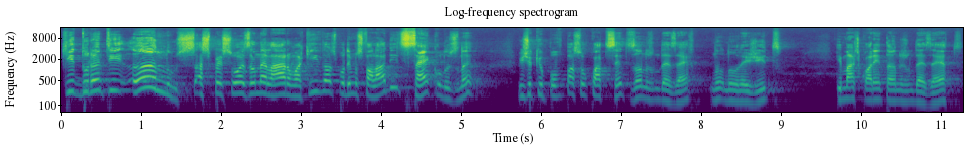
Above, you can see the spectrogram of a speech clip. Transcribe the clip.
que durante anos as pessoas anelaram. Aqui nós podemos falar de séculos, né? Visto que o povo passou 400 anos no deserto, no, no Egito e mais 40 anos no deserto.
